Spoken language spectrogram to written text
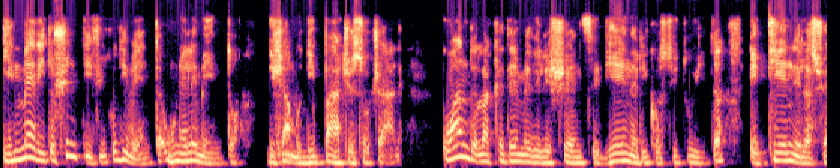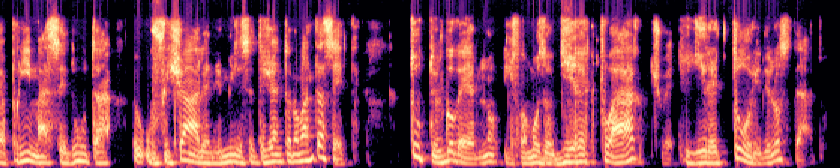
il merito scientifico diventa un elemento, diciamo, di pace sociale. Quando l'Accademia delle Scienze viene ricostituita e tiene la sua prima seduta ufficiale nel 1797, tutto il governo, il famoso directoire, cioè i direttori dello Stato,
